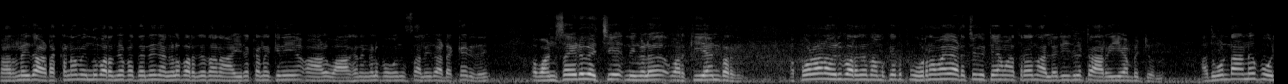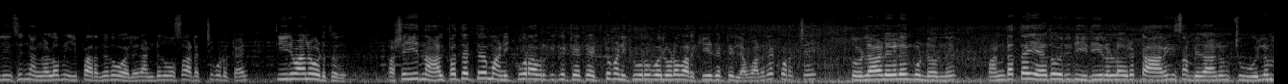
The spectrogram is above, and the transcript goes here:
കാരണം ഇത് അടക്കണം എന്ന് പറഞ്ഞപ്പോൾ തന്നെ ഞങ്ങൾ പറഞ്ഞതാണ് ആയിരക്കണക്കിന് ആൾ വാഹനങ്ങൾ പോകുന്ന സ്ഥലം ഇത് അടക്കരുത് വൺ സൈഡ് വെച്ച് നിങ്ങൾ വർക്ക് ചെയ്യാൻ പറഞ്ഞു അപ്പോഴാണ് അവർ പറഞ്ഞത് നമുക്കിത് പൂർണമായി അടച്ചു കിട്ടിയാൽ മാത്രമേ നല്ല രീതിയിൽ ടാർ ചെയ്യാൻ പറ്റുമെന്ന് അതുകൊണ്ടാണ് പോലീസും ഞങ്ങളും ഈ പറഞ്ഞതുപോലെ രണ്ട് ദിവസം അടച്ചു കൊടുക്കാൻ തീരുമാനമെടുത്തത്. പക്ഷേ ഈ നാൽപ്പത്തെട്ട് മണിക്കൂർ അവർക്ക് കിട്ടിയിട്ട് എട്ട് മണിക്കൂർ പോലൂടെ വർക്ക് ചെയ്തിട്ടില്ല. വളരെ കുറച്ച് തൊഴിലാളികളെയും കൊണ്ടുവന്ന് പണ്ടത്തെ ഏതോ ഒരു രീതിയിലുള്ള ഒരു ടാറിങ് സംവിധാനവും ചൂലും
